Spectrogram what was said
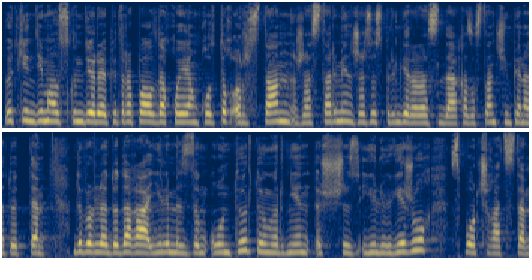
Өткен демалыс күндері Петропавлда қоян қолтық ұрыстан жастар мен жасөспірімдер арасында Қазақстан чемпионат өтті. Дүбірлі додаға еліміздің 14 өңірінен 350-ге жуық спортшы қатысты.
